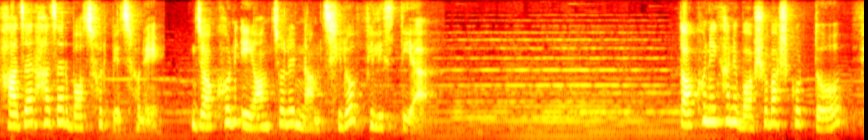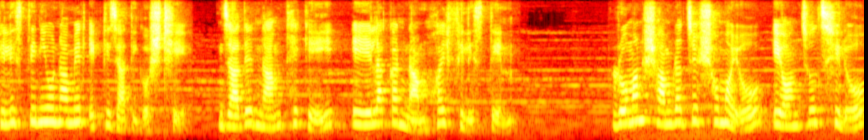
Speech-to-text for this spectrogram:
হাজার হাজার বছর পেছনে, যখন এই অঞ্চলের নাম ছিল ফিলিস্তিয়া। তখন এখানে বসবাস করত ফিলিস্তিনীয় নামের একটি জাতিগোষ্ঠী। যাদের নাম থেকেই এই এলাকার নাম হয় ফিলিস্তিন। রোমান সাম্রাজ্যের সময়ও এই অঞ্চল ছিল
